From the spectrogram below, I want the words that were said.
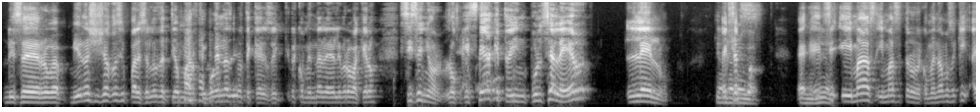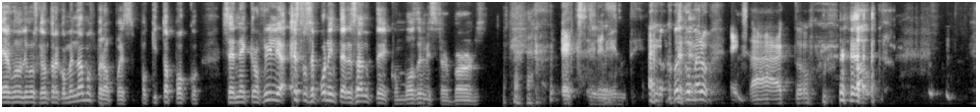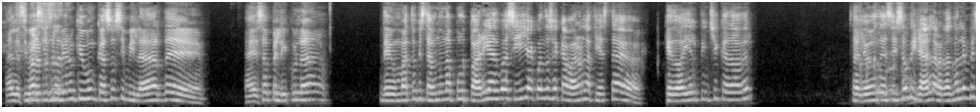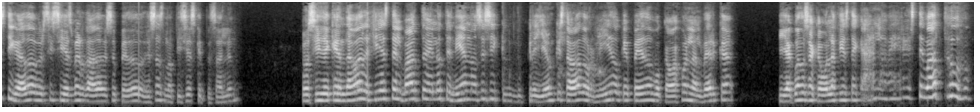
Dice, vi unas chichotas y parecen los del tío Murphy. Buenas bibliotecarios, recomienda leer el libro vaquero. Sí, señor, lo que sea que te impulse a leer, léelo. Excepto, eh, eh, y más, y más si te lo recomendamos aquí. Hay algunos libros que no te recomendamos, pero pues poquito a poco. Se necrofilia. Esto se pone interesante con voz de Mr. Burns. Excelente. Ah, Exacto. A los ¿no vieron que hubo un caso similar de a esa película de un vato que estaba en una pool party, algo así, ya cuando se acabaron la fiesta, quedó ahí el pinche cadáver? Salió, ah, se hizo viral, la verdad no lo he investigado a ver si sí es verdad ese pedo de esas noticias que te salen. Pero si de que andaba de fiesta el vato, él lo tenía, no sé si creyeron que estaba dormido, qué pedo, boca abajo en la alberca. Y ya cuando se acabó la fiesta, ¡ah, a ver, este vato!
